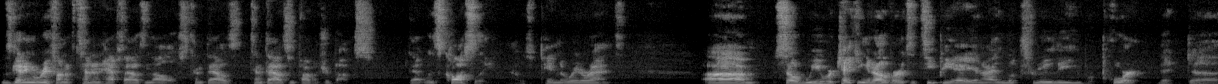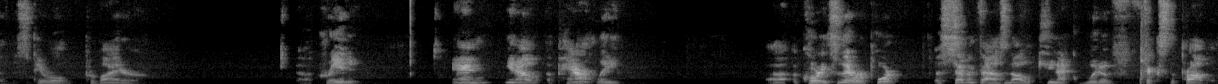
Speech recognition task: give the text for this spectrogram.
was getting a refund of ten and a half thousand dollars, ten thousand, ten thousand five hundred bucks. That was costly. That was paying the rate rent. Um, so we were taking it over as a TPA, and I looked through the report that uh, this payroll provider uh, created. And, you know, apparently, uh, according to their report, a $7,000 QNEC would have fixed the problem.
